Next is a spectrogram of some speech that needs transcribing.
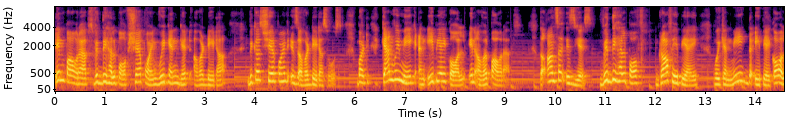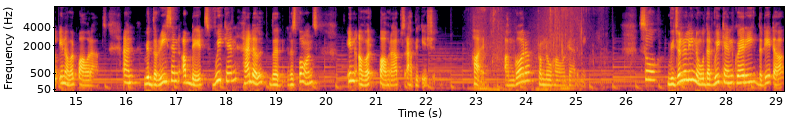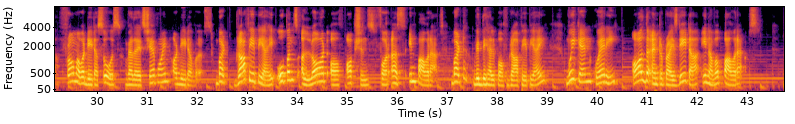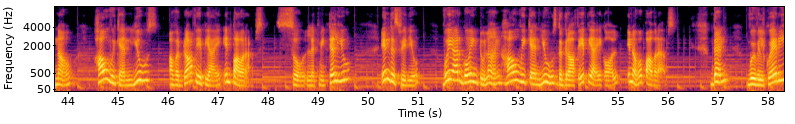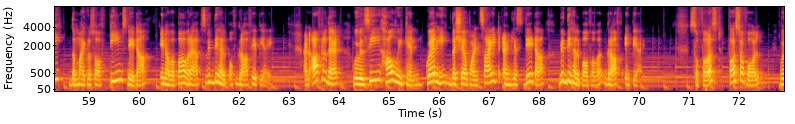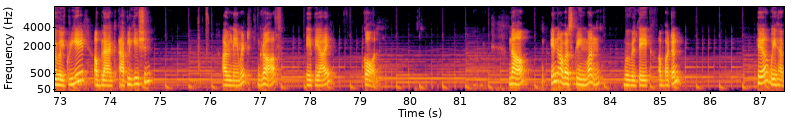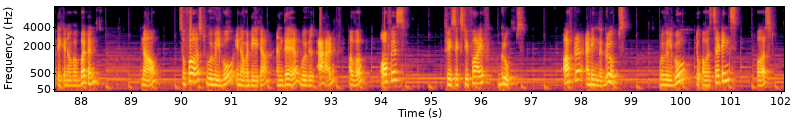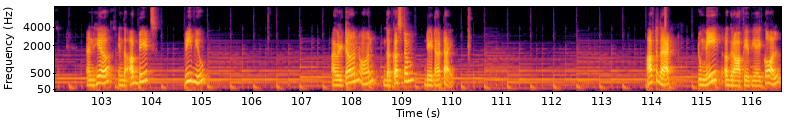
In Power Apps, with the help of SharePoint, we can get our data because SharePoint is our data source. But can we make an API call in our Power Apps? The answer is yes. With the help of Graph API, we can make the API call in our Power Apps. And with the recent updates, we can handle the response in our Power Apps application. Hi, I'm Gaurav from KnowHow Academy. So, we generally know that we can query the data from our data source, whether it's SharePoint or Dataverse. But Graph API opens a lot of options for us in Power Apps. But with the help of Graph API, we can query all the enterprise data in our Power Apps. Now, how we can use our Graph API in Power Apps? So, let me tell you in this video we are going to learn how we can use the Graph API call in our Power Apps. Then we will query the Microsoft Teams data in our Power Apps with the help of Graph API. And after that, we will see how we can query the SharePoint site and list data with the help of our Graph API. So first, first of all, we will create a blank application. I will name it Graph API call. Now, in our screen 1, we will take a button. Here we have taken our button. Now, so first we will go in our data and there we will add our Office 365 groups. After adding the groups, we will go to our settings first and here in the updates preview, I will turn on the custom data type. After that, to make a Graph API call,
